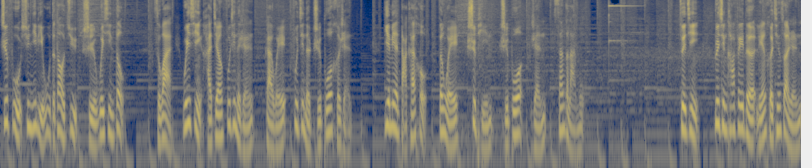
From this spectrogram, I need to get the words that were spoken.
支付虚拟礼物的道具是微信豆。此外，微信还将附近的人改为附近的直播和人。页面打开后，分为视频、直播、人三个栏目。最近，瑞幸咖啡的联合清算人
